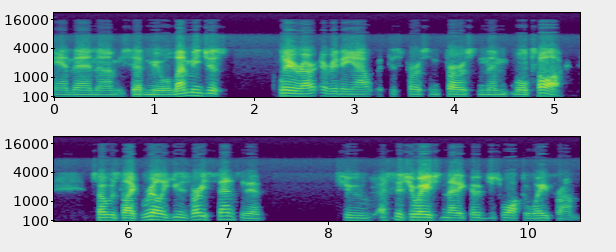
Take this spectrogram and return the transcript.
And then um, he said to me, "Well, let me just clear everything out with this person first, and then we'll talk." So it was like really, he was very sensitive to a situation that he could have just walked away from,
